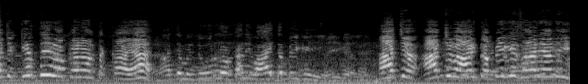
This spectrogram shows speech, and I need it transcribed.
ਅੱਜ ਕਿਰਤੀ ਲੋਕਾਂ ਨਾਲ ਧੱਕਾ ਆਇਆ। ਅੱਜ ਮਜ਼ਦੂਰ ਲੋਕਾਂ ਦੀ ਆਵਾਜ਼ ਦੱਬੀ ਗਈ। ਅੱਜ ਅੱਜ ਆਵਾਜ਼ ਦੱਬੀ ਗਈ ਸਾਰਿਆਂ ਦੀ।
